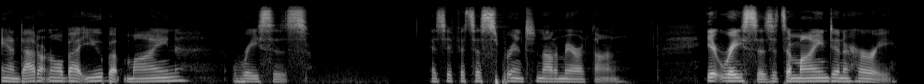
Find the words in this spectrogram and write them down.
And I don't know about you, but mine races as if it's a sprint, not a marathon. It races, it's a mind in a hurry.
